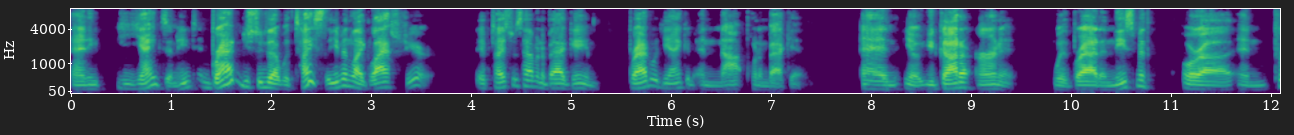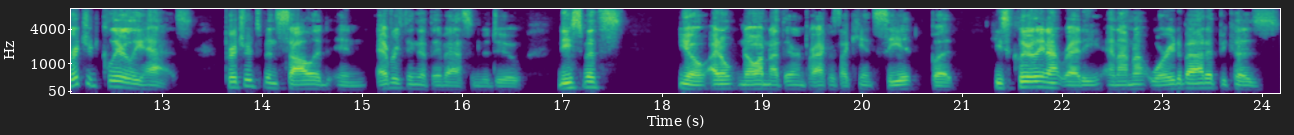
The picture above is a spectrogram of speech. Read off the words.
and he he yanked him. He Brad used to do that with Theis, even like last year. If Theis was having a bad game, Brad would yank him and not put him back in. And you know you got to earn it with Brad and Nesmith or uh, and Pritchard clearly has. Pritchard's been solid in everything that they've asked him to do. Nesmith's, you know, I don't know. I'm not there in practice. I can't see it, but he's clearly not ready, and I'm not worried about it because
